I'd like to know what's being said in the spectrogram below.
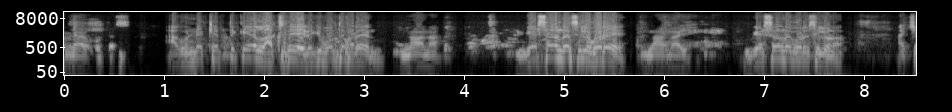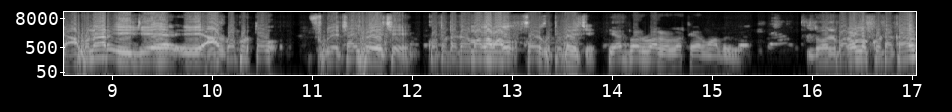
আমি আর করতেছি আগুনটা ক্ষেত থেকে লাগছে এটা কি বলতে পারেন? না না। গ্যাস সিলিন্ডার ছিল ঘরে? না নাই। গ্যাস সিলিন্ডার ঘরে ছিল না। আচ্ছা আপনার এই যে আসবাবপত্র ফুরে চাই হয়েছে। কত টাকার মালামাল ক্ষয়ক্ষতি হয়েছে? ইয়ার দশ বারো লাখ টাকার মাল দশ বারো লক্ষ টাকার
